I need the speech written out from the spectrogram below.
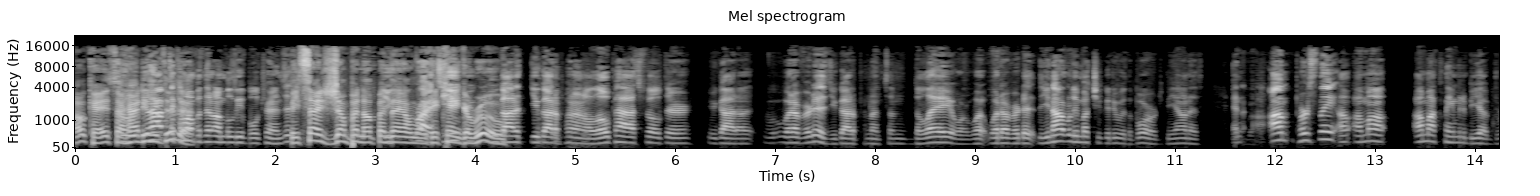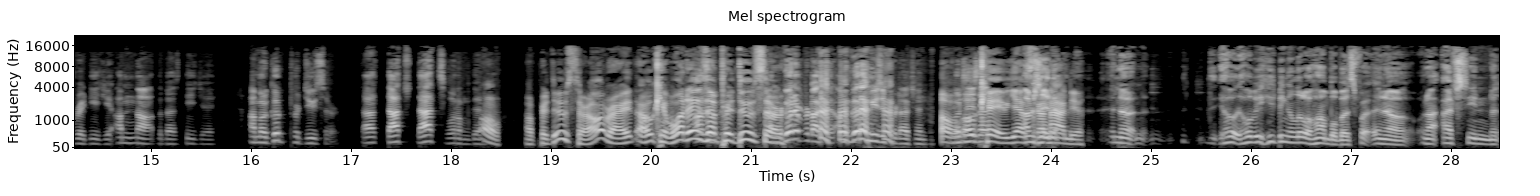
Okay, so, how do you you, have do to come that? up with an unbelievable transition. Besides jumping up and You- down like right, a so you- kangaroo. You, got to you got to put on a low pass filter. You got to whatever it is. You got to put on some delay or what, whatever it is. You're not really much you could do with the board, to be honest. And I'm personally, I'm not I'm not claiming to be a great DJ. I'm not the best DJ. I'm a good producer. That that's that's what I'm good. at. oh, a producer. All right. Okay, what is I'm- a producer? I'm good at production. I'm good at music production. oh, What is that? okay. Yes, I'm saying- Hananya. no, no, he'll, he'll be, he's being a little humble, but for, you know, I- I've seen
